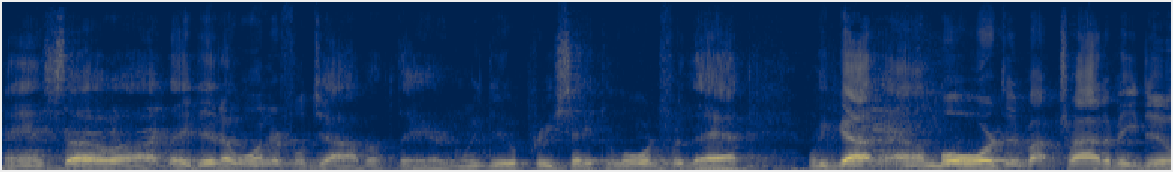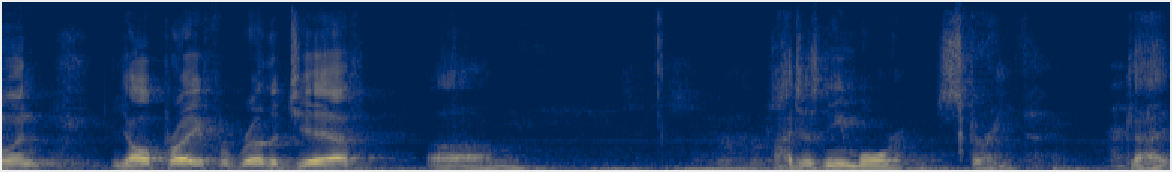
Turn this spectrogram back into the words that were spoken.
And so uh, they did a wonderful job up there, and we do appreciate the Lord for that. We've got uh, more to try to be doing. Y'all pray for Brother Jeff. Um, I just need more strength. Okay?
